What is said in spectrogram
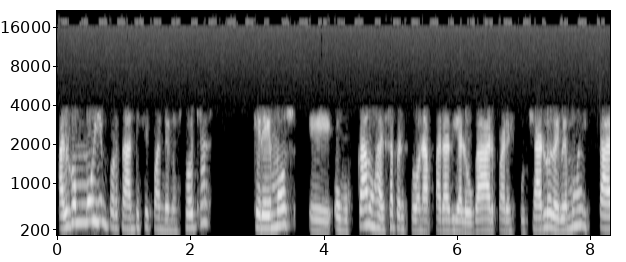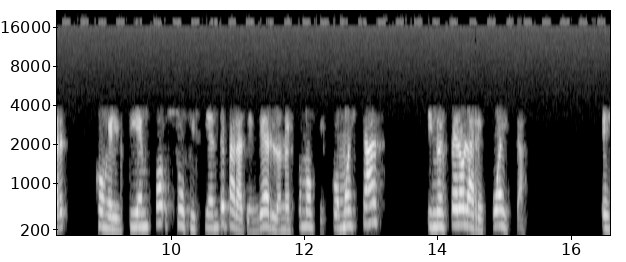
Algo muy importante es que cuando nosotros queremos eh, o buscamos a esa persona para dialogar, para escucharlo, debemos estar con el tiempo suficiente para atenderlo. No es como que, ¿cómo estás? Y no espero la respuesta. Es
